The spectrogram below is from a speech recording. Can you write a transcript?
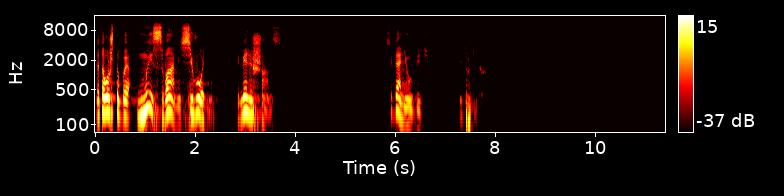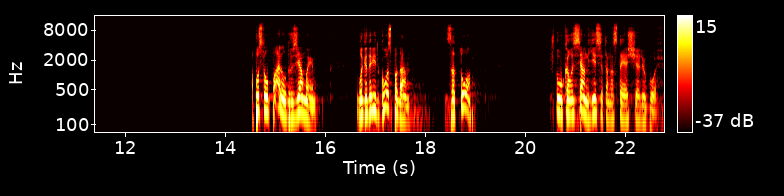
Для того, чтобы мы с вами сегодня имели шанс себя не убить и других. Апостол Павел, друзья мои, благодарит Господа за то, что у колоссян есть эта настоящая любовь.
